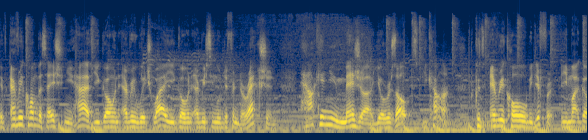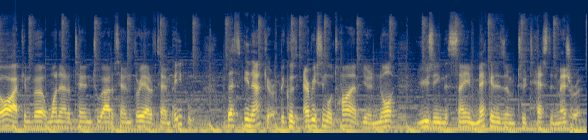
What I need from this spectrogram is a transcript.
If every conversation you have, you go in every which way, you go in every single different direction, how can you measure your results? You can't because every call will be different. You might go, oh, I convert one out of 10, two out of 10, three out of 10 people that's inaccurate because every single time you're not using the same mechanism to test and measure it.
